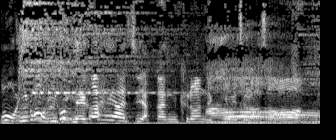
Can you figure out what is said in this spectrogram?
어, 이거, 이거 내가 해야지 약간 그런 느낌이 들어서.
